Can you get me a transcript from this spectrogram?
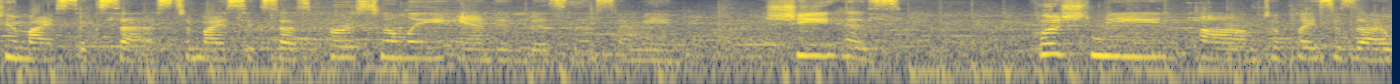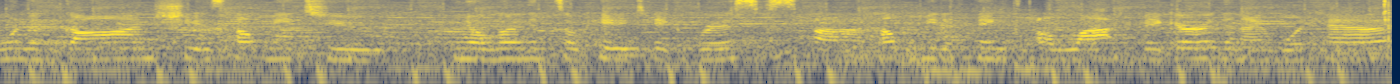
to my success, to my success personally and in business. I mean, she has pushed me um, to places that I wouldn't have gone. She has helped me to, you know, learn that it's okay to take risks, uh, me to think a lot bigger than I would have.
